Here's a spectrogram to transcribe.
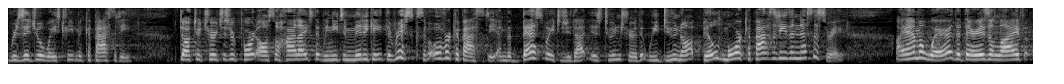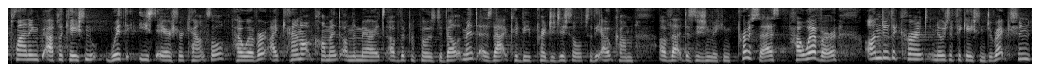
residual waste treatment capacity. Dr Church's report also highlights that we need to mitigate the risks of overcapacity, and the best way to do that is to ensure that we do not build more capacity than necessary. I am aware that there is a live planning application with East Ayrshire Council. However, I cannot comment on the merits of the proposed development, as that could be prejudicial to the outcome of that decision-making process. However, under the current notification direction,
